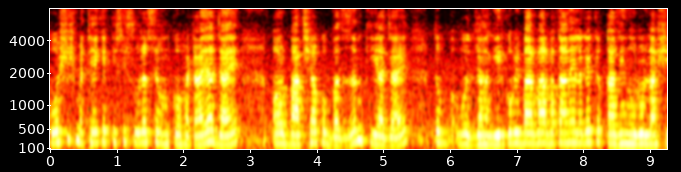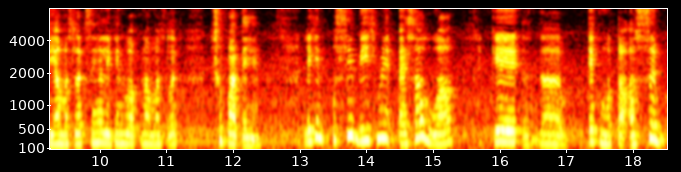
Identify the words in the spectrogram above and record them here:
कोशिश में थे कि किसी सूरत से उनको हटाया जाए और बादशाह को बदजन किया जाए तो वो जहांगीर को भी बार बार बताने लगे कि काजी नूरुल्लाह शिया मसलक से हैं, लेकिन वो अपना मसलक छुपाते हैं। लेकिन उसी बीच में ऐसा हुआ कि एक मुतअस्सिब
